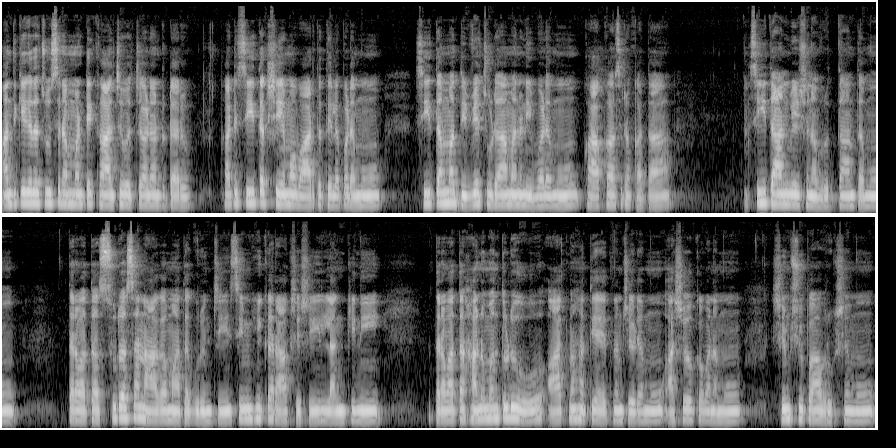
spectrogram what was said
అందుకే కదా చూసి రమ్మంటే కాల్చి వచ్చాడు అంటుంటారు. కాబట్టి సీత క్షేమ వార్త తెలపడము సీతమ్మ దివ్య చూడామని ఇవ్వడము కాకాసుర కథ సీతాన్వేషణ వృత్తాంతము తర్వాత సురస నాగమాత గురించి సింహిక రాక్షసి లంకిని తర్వాత హనుమంతుడు ఆత్మహత్య యత్నం చేయడము అశోకవనము శింషుప వృక్షము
